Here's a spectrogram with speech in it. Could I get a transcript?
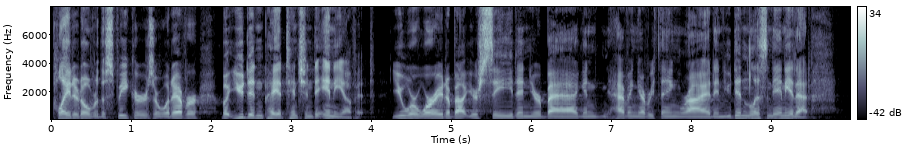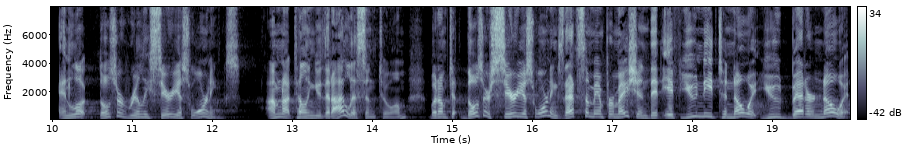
played it over the speakers or whatever, but you didn't pay attention to any of it you were worried about your seat and your bag and having everything right, and you didn't listen to any of that. And look, those are really serious warnings. I'm not telling you that I listened to them, but t- those are serious warnings. That's some information that if you need to know it, you'd better know it.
